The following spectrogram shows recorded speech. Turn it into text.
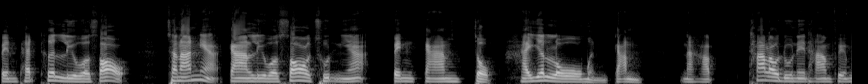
เป็น pattern reversal ฉะนั้นเนี่ย การ reversal ชุดนี้เป็นการจบ higher low เหมือนกันนะครับ ถ้าเราดูใน time frame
